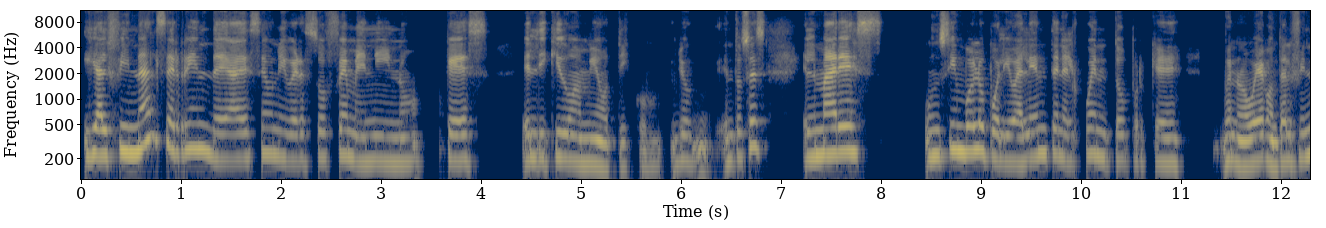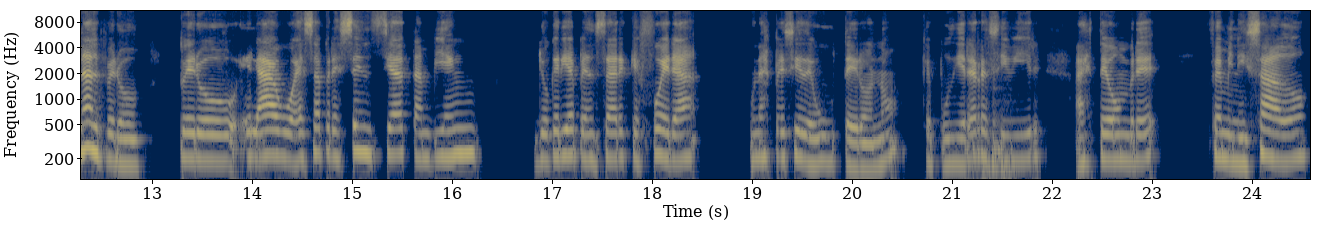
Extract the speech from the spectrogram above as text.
y al final se rinde a ese universo femenino que es el líquido amniótico. Yo, entonces, el mar es un símbolo polivalente en el cuento porque, bueno, no voy a contar el final, pero, pero el agua, esa presencia también yo quería pensar que fuera una especie de útero, ¿no? Que pudiera recibir a este hombre feminizado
